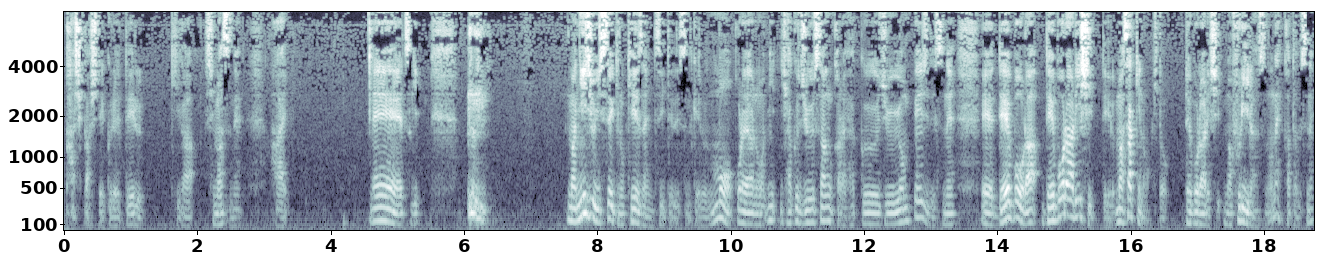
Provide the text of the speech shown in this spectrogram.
可視化してくれている気がしますね。はい。えー、次。まあ、21世紀の経済についてですけれども、これあの、113から114ページですね。えー、デボラ、デボラリシっていう、まあ、さっきの人、デボラリシ、まあ、フリーランスのね、方ですね。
